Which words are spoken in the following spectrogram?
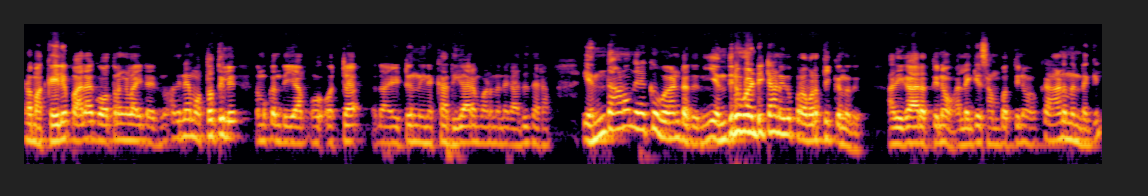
ഇവിടെ മക്കയിൽ പല ഗോത്രങ്ങളായിട്ടായിരുന്നു. അതിനെ മൊത്തത്തിൽ നമുക്ക് എന്ത് ചെയ്യാം? ഒറ്റ ഇതായിട്ട് നിനക്ക് അധികാരം വേണമെന്നുണ്ടെങ്കിൽ അത് തരാം. എന്താണോ നിനക്ക് വേണ്ടത്? നീ എന്തിനു വേണ്ടിയിട്ടാണ് ഇത് പ്രവർത്തിക്കുന്നത്? അധികാരത്തിനോ അല്ലെങ്കിൽ സമ്പത്തിനോ ഒക്കെ ആണെന്നുണ്ടെങ്കിൽ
